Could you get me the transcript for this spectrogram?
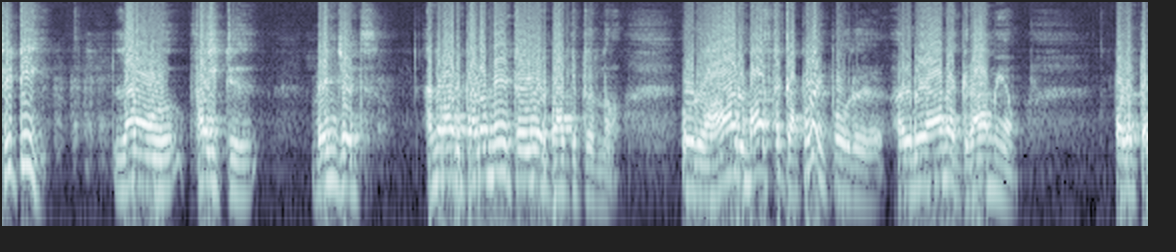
சிட்டி லவ் ஃபைட்டு வெஞ்சன்ஸ் அந்த மாதிரி படமே ட்ரெய்லர் பார்த்துட்டு இருந்தோம். ஒரு ஆறு மாதத்துக்கு அப்புறம் இப்போ ஒரு அருமையான கிராமியம் படத்தை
